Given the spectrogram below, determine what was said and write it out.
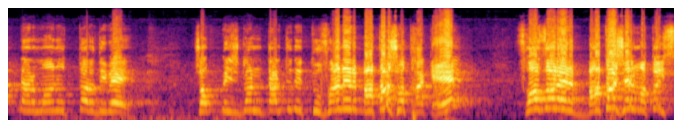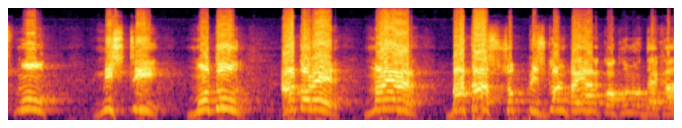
আপনার মন উত্তর দিবে। চব্বিশ ঘণ্টার যদি তুফানের বাতাসও থাকে, ফজরের বাতাসের মতো স্মুথ মিষ্টি, মধুর, আদরের, মায়ার বাতাস চব্বিশ ঘন্টায় আর কখনো দেখা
